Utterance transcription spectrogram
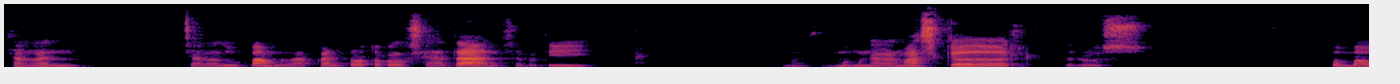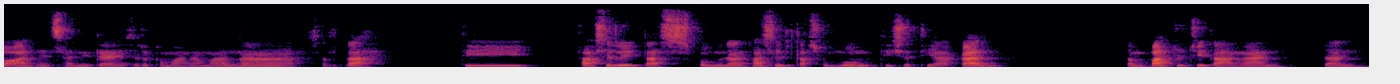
jangan jangan lupa menerapkan protokol kesehatan seperti menggunakan masker terus pembawaan hand sanitizer ke mana-mana serta di fasilitas penggunaan fasilitas umum disediakan tempat cuci tangan dan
